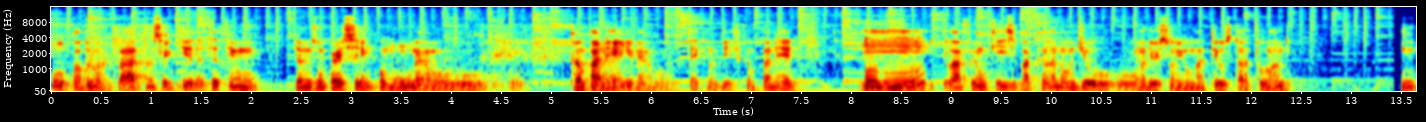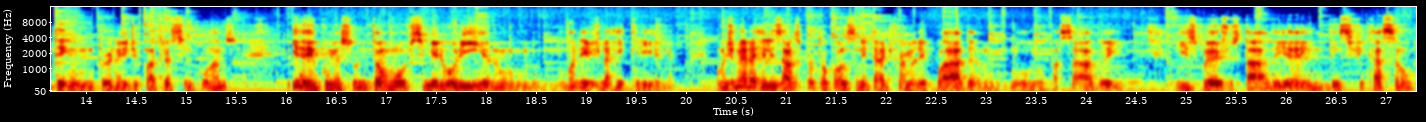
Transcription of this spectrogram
Opa, Bruno, claro, com certeza. Até tem um, temos um parceiro em comum, né? O, o Campanelli, né? O Tecnobif Campanelli. E, uhum. e, lá foi um case bacana, onde o, o Anderson e o Matheus estão tá atuando. E tem um torno aí de 4 a 5 anos. E aí começou, então, houve-se melhoria no, no, manejo da recria, né? Onde não era realizado os protocolos sanitários de forma adequada no, no passado. Aí, e isso foi ajustado e a intensificação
